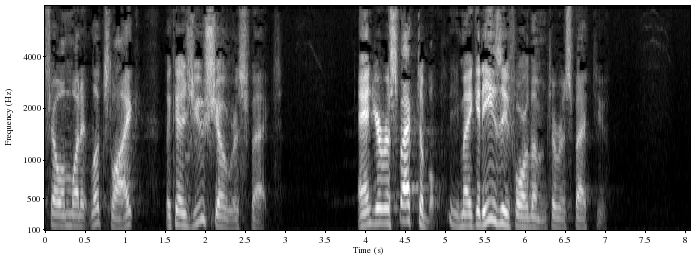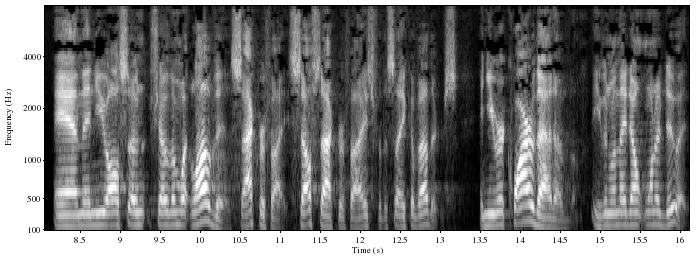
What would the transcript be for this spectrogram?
show them what it looks like because you show respect. And you're respectable. You make it easy for them to respect you. And then you also show them what love is, sacrifice, self-sacrifice for the sake of others. And you require that of them, even when they don't want to do it.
